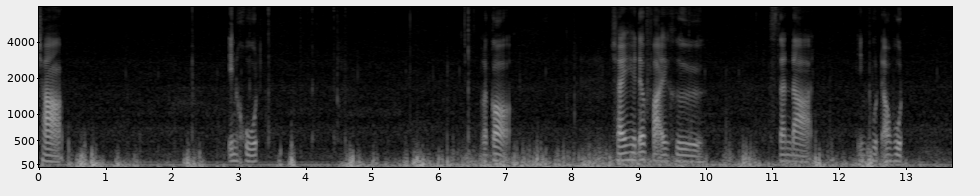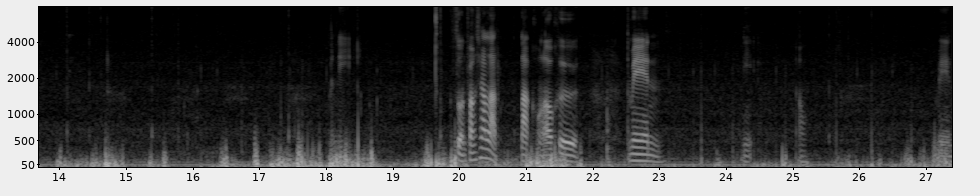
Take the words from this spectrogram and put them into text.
sharp include แล้วก็ ใช้ header file คือ standard input output อันนี้ ส่วนฟังก์ชันหลักหลักของเราคือ main นี่ เอา main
